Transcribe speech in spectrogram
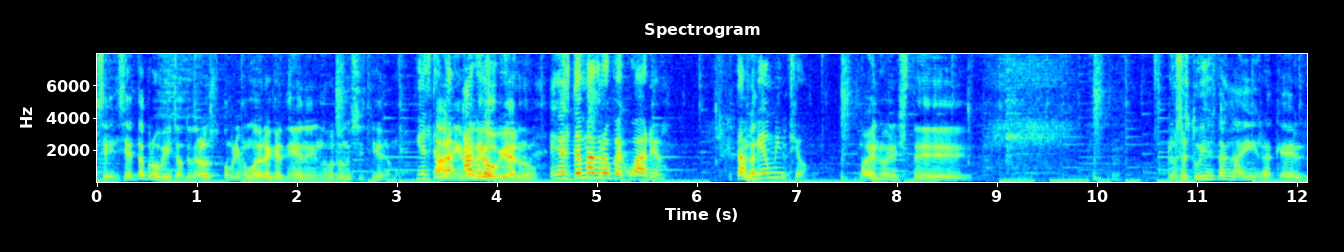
si, esta provincia no tuviera los hombres y mujeres que tiene, nosotros no existiéramos. a nivel de gobierno. En el tema agropecuario, también mintió. Bueno, este... Los estudios están ahí, Raquel.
